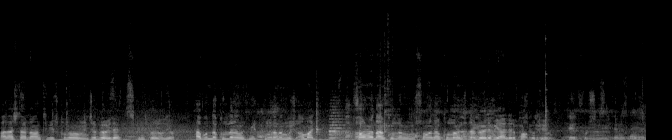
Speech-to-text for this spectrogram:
Araçlarda antifriz kullanılınca böyle sıkıntılar oluyor. Ha bunda kullanılmış mı? Kullanılmış ama sonradan kullanılmış. Sonradan kullanınca da böyle bir yerleri patlatıyor. Tel fırçası temizleyelim.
